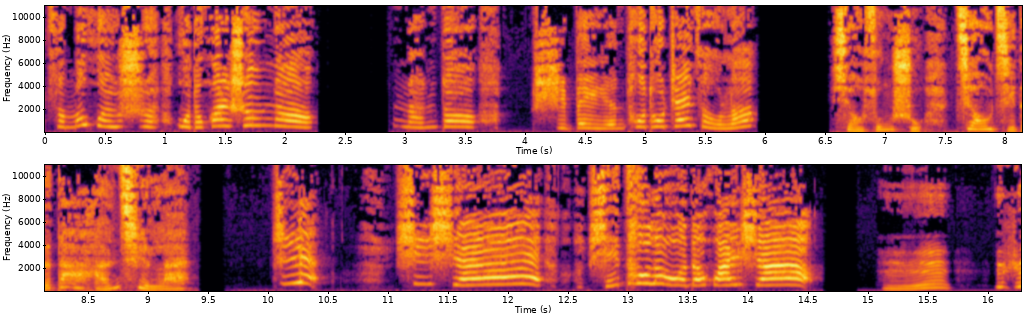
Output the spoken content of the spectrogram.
怎么回事？我的花生呢？难道是被人偷偷摘走了？小松鼠焦急的大喊起来：“这，是谁？谁偷了我的花生？”“嗯，什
